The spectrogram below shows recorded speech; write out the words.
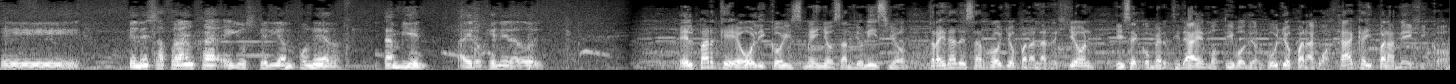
Eh, en esa franja ellos querían poner también aerogeneradores. El Parque Eólico Ismeño San Dionisio traerá desarrollo para la región y se convertirá en motivo de orgullo para Oaxaca y para México.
